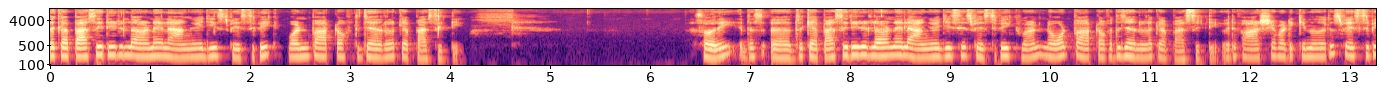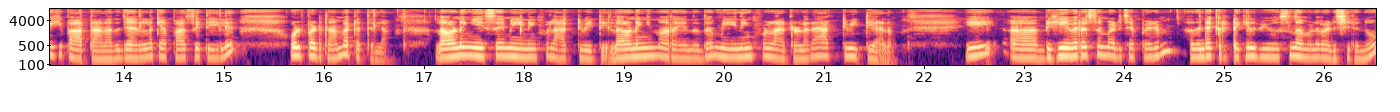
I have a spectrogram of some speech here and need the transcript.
The capacity learn a language is specific one part of the general capacity sorry the the capacity to learn a language is a specific one not part of the general capacity ഒരു ഭാഷ പഠിക്കുന്നത് ഒരു സ്പെസിഫിക് പാർട്ടാണ് അത് ജനറൽ കപ്പാസിറ്റിയിൽ ഉൾപ്പെടുത്താൻ പറ്റത്തില്ല. Learning is a meaningful activity learning എന്ന് പറയുന്നത് മീനിങ് ഫുൾ ആയിട്ടുള്ളൊരു ആക്ടിവിറ്റിയാണ് ഈ ബിഹേവിയറിസം പഠിച്ചപ്പോഴും അതിന്റെ ക്രിട്ടിക്കൽ വ്യൂസ് നമ്മൾ പഠിച്ചിരുന്നു.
